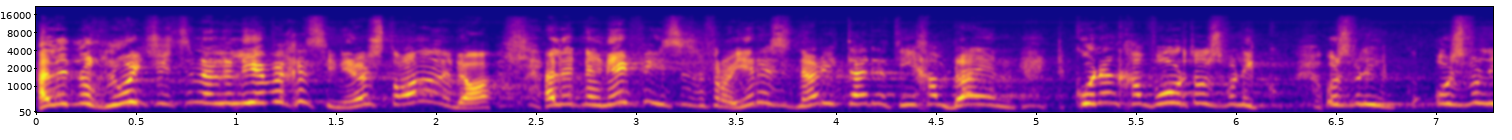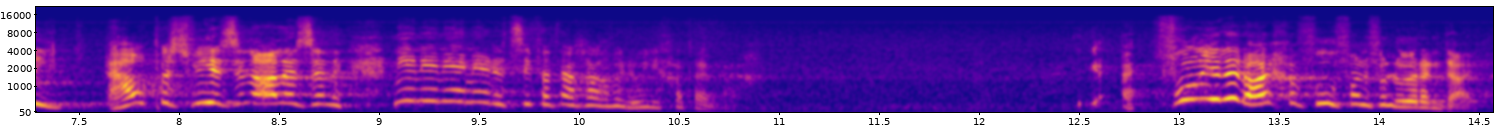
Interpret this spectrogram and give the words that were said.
Hulle het nog nooit iets in hulle lewe gesien nie. Nou staan hulle daar. Hulle het nou net vir Jesus gevra: "Here, is dit nou die tyd dat hy gaan bly en koning gaan word? Ons wil die ons wil die ons wil die helpers wees en alles en nee nee nee nee, dit sê wat nou gaan gebeur. Hoe gaan hy weg?" Voel julle daai gevoel van verlorendheid?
